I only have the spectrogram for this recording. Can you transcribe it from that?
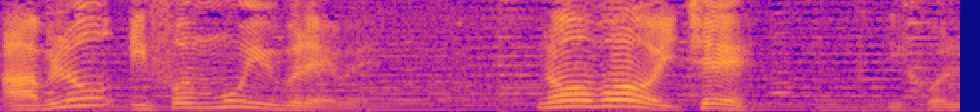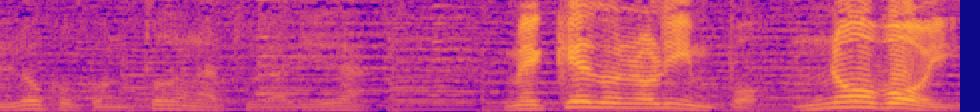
Habló y fue muy breve. No voy, che, dijo el loco con toda naturalidad. Me quedo en Olimpo, no voy.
